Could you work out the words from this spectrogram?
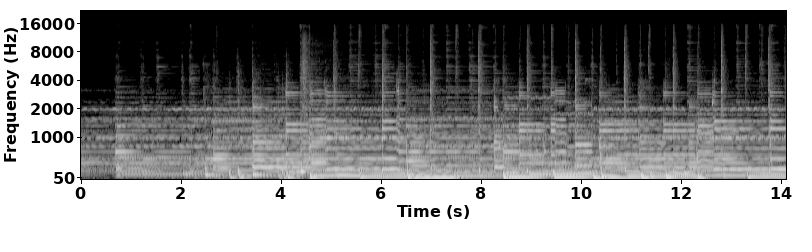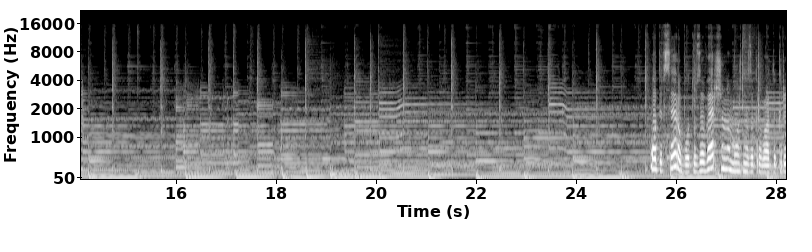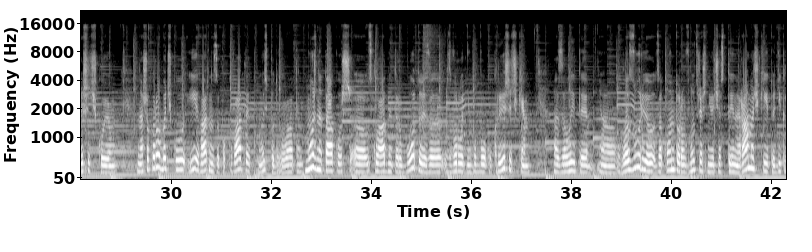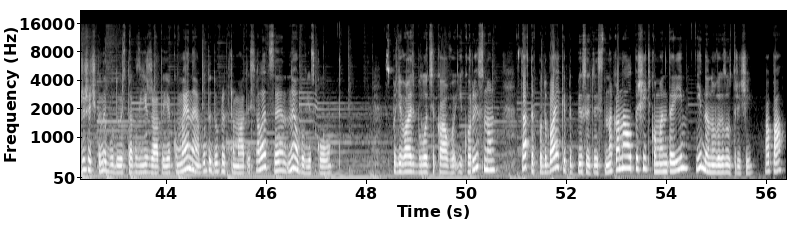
От і все, роботу завершено, можна закривати кришечкою нашу коробочку і гарно запакувати, комусь подарувати. Можна також е, ускладнити роботу і з зворотнього боку кришечки, е, залити е, глазур'ю за контуром внутрішньої частини рамочки, і тоді кришечка не буде ось так з'їжджати, як у мене, а буде добре триматись, але це не обов'язково. Сподіваюсь, було цікаво і корисно. Ставте вподобайки, підписуйтесь на канал, пишіть коментарі і до нових зустрічей. Па-па!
